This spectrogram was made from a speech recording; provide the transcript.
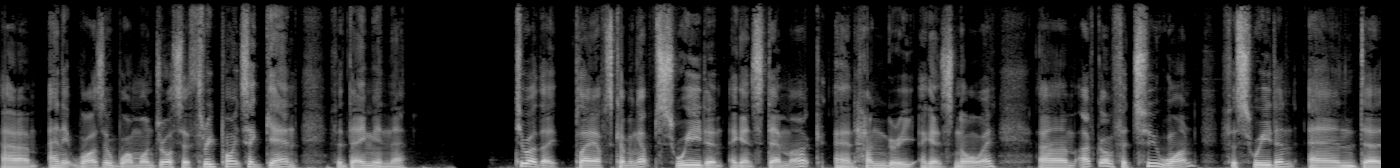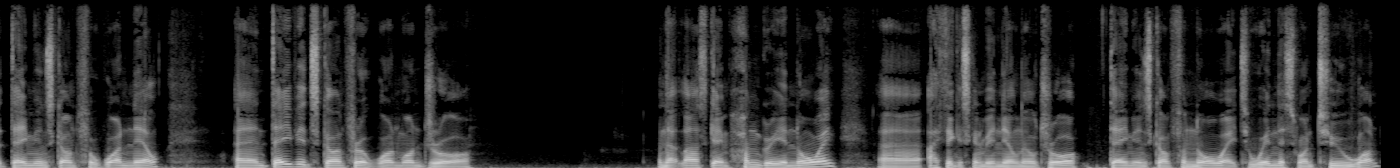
Um, and it was a 1 1 draw. So three points again for Damien there. Two other playoffs coming up Sweden against Denmark and Hungary against Norway. Um, I've gone for 2 1 for Sweden, and uh, Damien's gone for 1 0, and David's gone for a 1 1 draw. And that last game, Hungary and Norway, uh, I think it's going to be a 0 0 draw. Damien's gone for Norway to win this one 2 1.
